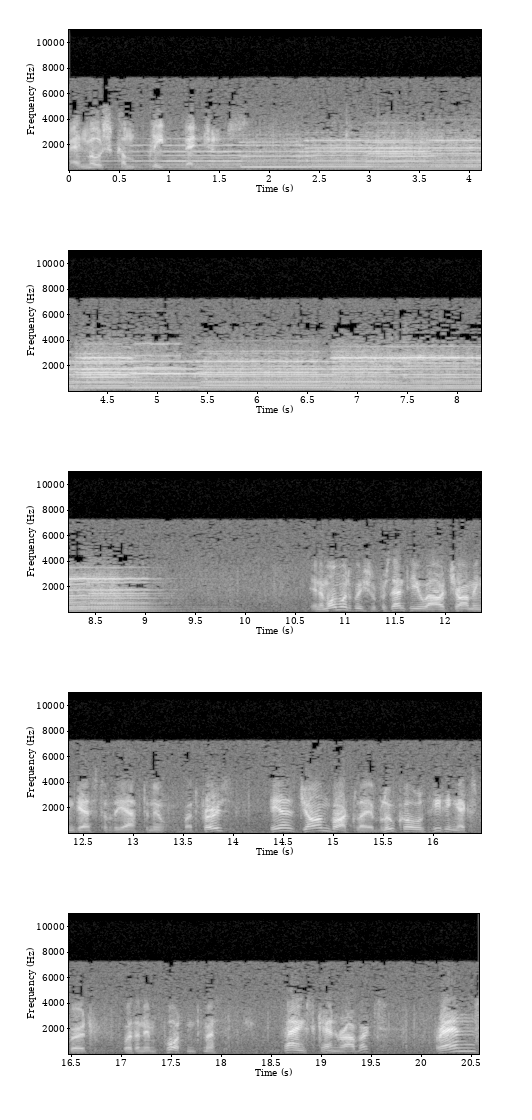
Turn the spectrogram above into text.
and most complete vengeance. In a moment, we shall present to you our charming guest of the afternoon. But first, here's John Barclay, Blue Coal's heating expert, with an important message. Thanks, Ken Roberts. Friends,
